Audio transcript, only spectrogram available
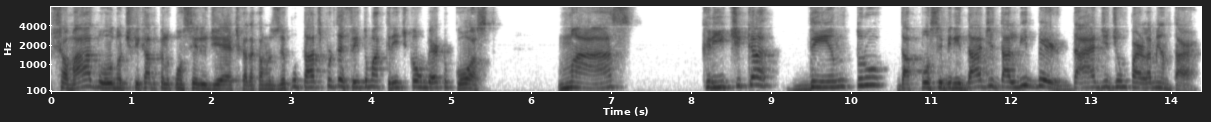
chamado ou notificado pelo Conselho de Ética da Câmara dos Deputados por ter feito uma crítica a Humberto Costa. Mas crítica dentro da possibilidade da liberdade de um parlamentar.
